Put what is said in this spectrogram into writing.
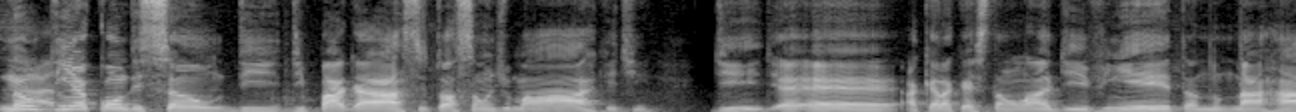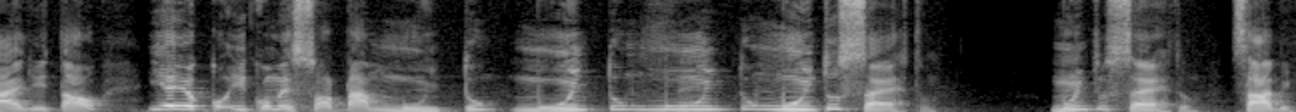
não Começaram. tinha condição de, de pagar a situação de marketing, de é, é, aquela questão lá de vinheta no- na rádio e tal. E aí eu, e começou a dar muito, muito, muito, muito certo. Muito certo, sabe?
